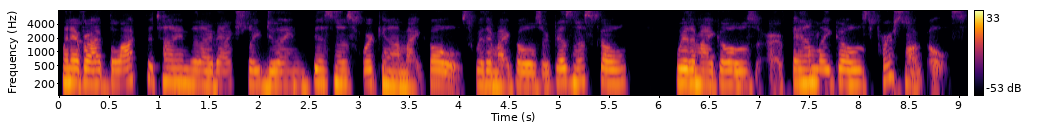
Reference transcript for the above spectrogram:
whenever I block the time that I'm actually doing business, working on my goals, whether my goals are business goals, whether my goals are family goals, personal goals,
